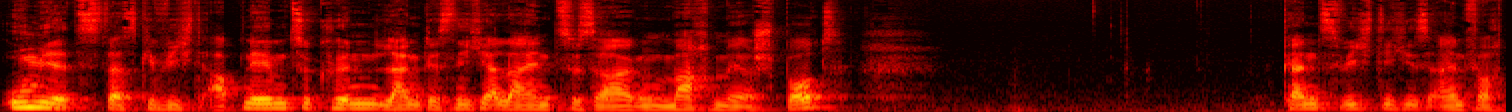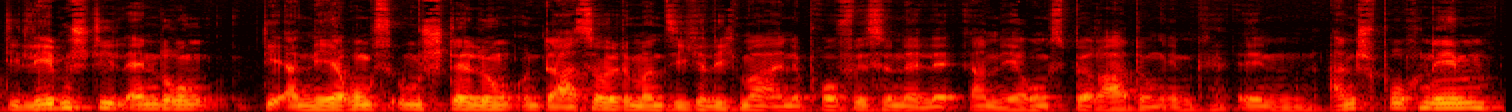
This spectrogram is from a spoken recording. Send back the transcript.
Um jetzt das Gewicht abnehmen zu können, langt es nicht allein zu sagen, mach mehr Sport. Ganz wichtig ist einfach die Lebensstiländerung, die Ernährungsumstellung und da sollte man sicherlich mal eine professionelle Ernährungsberatung in, in Anspruch nehmen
